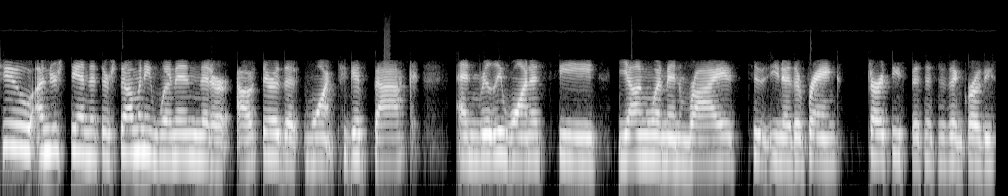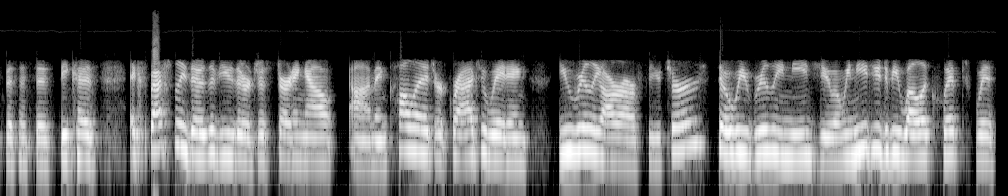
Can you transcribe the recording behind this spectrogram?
two, understand that there's so many women that are out there that want to give back and really want to see young women rise to, you know, the ranks start these businesses and grow these businesses because especially those of you that are just starting out um, in college or graduating you really are our future. So we really need you and we need you to be well equipped with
